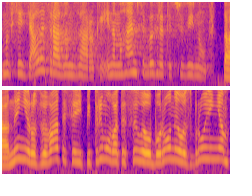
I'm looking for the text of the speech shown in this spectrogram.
ми всі взялись разом за руки і намагаємося виграти цю війну. Та нині розвиватися і підтримувати сили оборони озброєнням,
